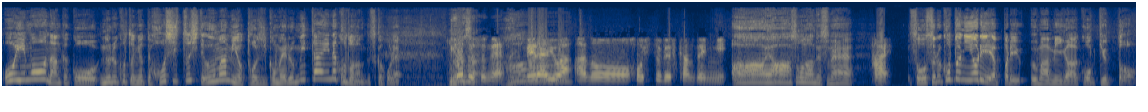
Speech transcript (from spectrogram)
お芋をなんかこう、塗ることによって保湿して旨味を閉じ込めるみたいなことなんですか、これ？そうですね。はい狙いは、あの、保湿です、完全に。ああ、いやーそうなんですね。はい。そうすることにより、やっぱり旨味がこう、ギュッと。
